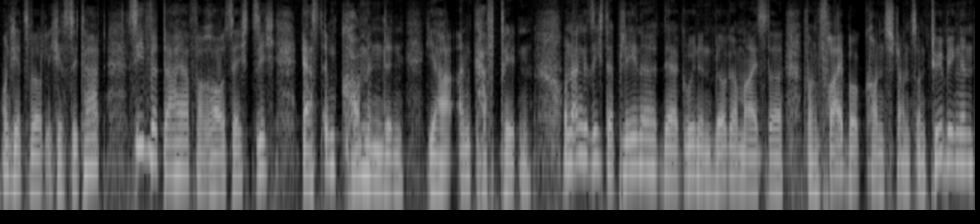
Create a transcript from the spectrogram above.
Und jetzt wörtliches Zitat, sie wird daher voraussichtlich erst im kommenden Jahr an Kraft treten. Und angesichts der Pläne der grünen Bürgermeister von Freiburg, Konstanz und Tübingen,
